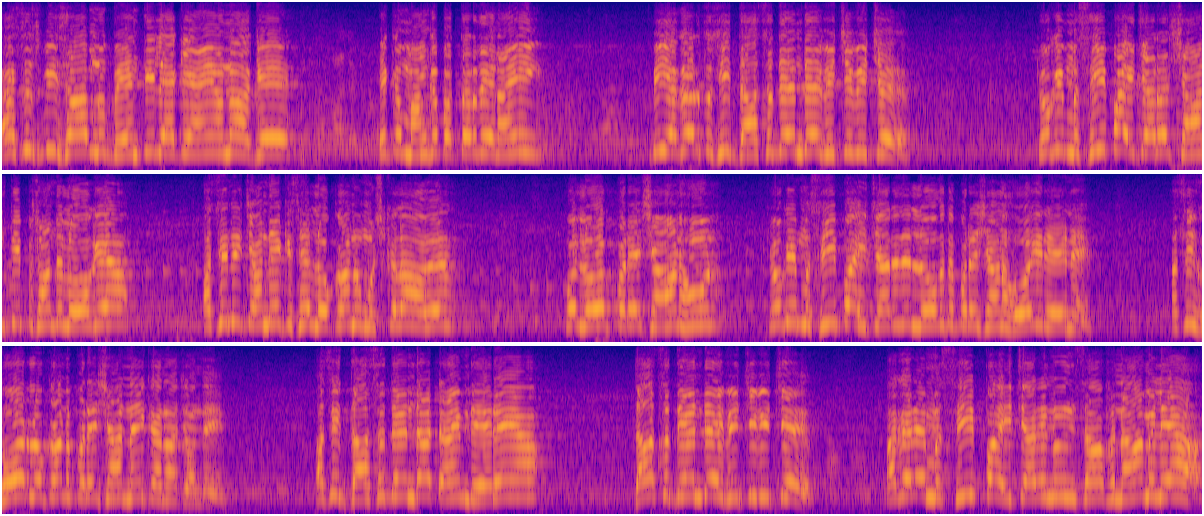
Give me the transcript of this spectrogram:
ਐਸਐਸਪੀ ਸਾਹਿਬ ਨੂੰ ਬੇਨਤੀ ਲੈ ਕੇ ਆਏ ਉਹਨਾਂ ਅੱਗੇ ਇੱਕ ਮੰਗ ਪੱਤਰ ਦੇ ਰਾਹੀਂ ਵੀ ਅਗਰ ਤੁਸੀਂ 10 ਦਿਨ ਦੇ ਵਿੱਚ ਵਿੱਚ ਕਿਉਂਕਿ ਮਸੀਹ ਭਾਈਚਾਰਾ ਸ਼ਾਂਤੀ ਪਸੰਦ ਲੋਕ ਆ ਅਸੀਂ ਨਹੀਂ ਚਾਹੁੰਦੇ ਕਿਸੇ ਲੋਕਾਂ ਨੂੰ ਮੁਸ਼ਕਲਾਂ ਆਵੇ, ਕੋਈ ਲੋਕ ਪਰੇਸ਼ਾਨ ਹੋਣ, ਕਿਉਂਕਿ ਮਸੀਹ ਭਾਈਚਾਰੇ ਦੇ ਲੋਕ ਤਾਂ ਪਰੇਸ਼ਾਨ ਹੋ ਹੀ ਰਹੇ ਨੇ। ਅਸੀਂ ਹੋਰ ਲੋਕਾਂ ਨੂੰ ਪਰੇਸ਼ਾਨ ਨਹੀਂ ਕਰਨਾ ਚਾਹੁੰਦੇ। ਅਸੀਂ 10 ਦਿਨ ਦਾ ਟਾਈਮ ਦੇ ਰਹੇ ਹਾਂ। 10 ਦਿਨ ਦੇ ਵਿੱਚ ਵਿੱਚ ਅਗਰ ਇਹ ਮਸੀਹ ਭਾਈਚਾਰੇ ਨੂੰ ਇਨਸਾਫ ਨਾ ਮਿਲਿਆ,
